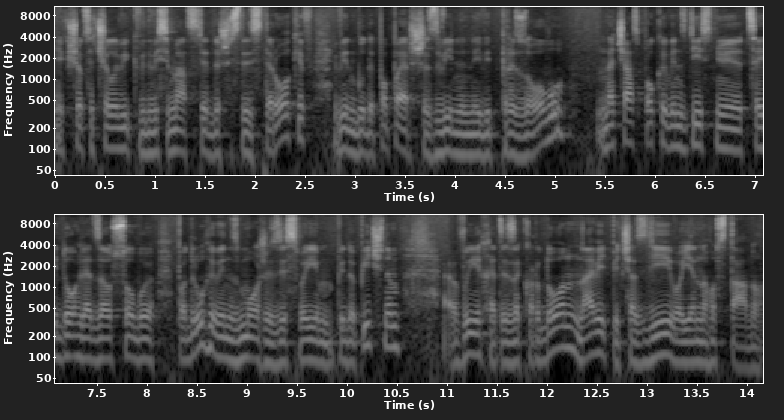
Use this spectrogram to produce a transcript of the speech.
якщо це чоловік від 18 до 60 років, він буде, по-перше, звільнений від призову на час, поки він здійснює цей догляд за особою. По-друге, він зможе зі своїм підопічним е, виїхати за кордон навіть під час дії воєнного стану,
